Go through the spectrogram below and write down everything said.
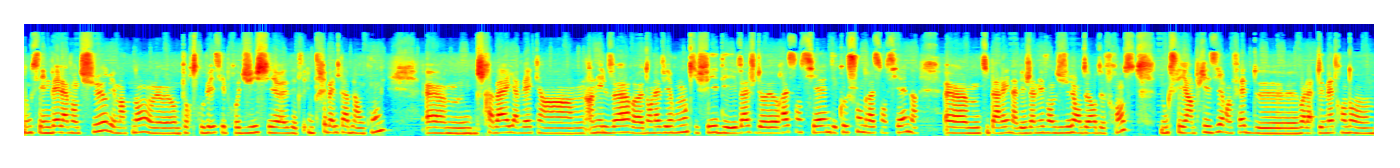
Donc c'est une belle aventure. Et maintenant, on, peut retrouver ces produits chez euh, une très belle table à Hong Kong. Euh, je travaille avec un, éleveur euh, dans l'Aveyron qui fait des vaches de race ancienne, des cochons de race ancienne, qui pareil n'avait jamais vendu en dehors de France. Donc c'est un plaisir en fait de voilà de mettre en,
